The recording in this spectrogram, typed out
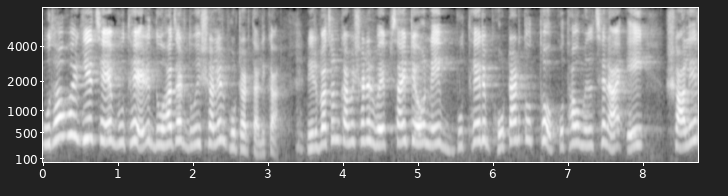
উধাও হয়ে গিয়েছে বুথের দু হাজার দুই সালের ভোটার তালিকা। নির্বাচন কমিশনের ওয়েবসাইটেও নেই বুথের ভোটার তথ্য, কোথাও মিলছে না এই সালের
